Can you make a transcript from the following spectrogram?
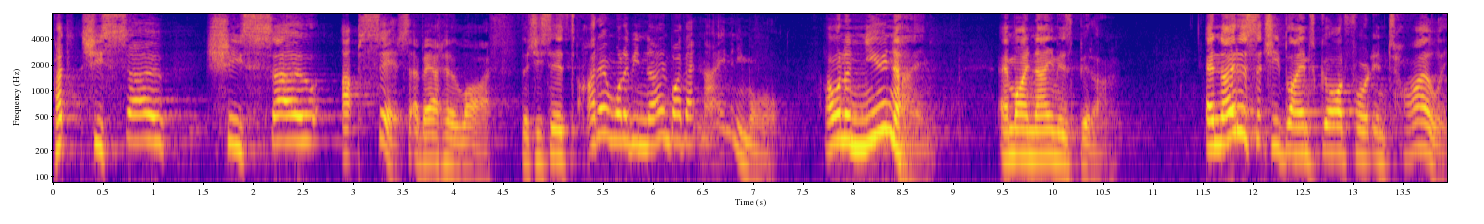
But she's so, she's so upset about her life that she says, I don't want to be known by that name anymore. I want a new name, and my name is bitter. And notice that she blames God for it entirely.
